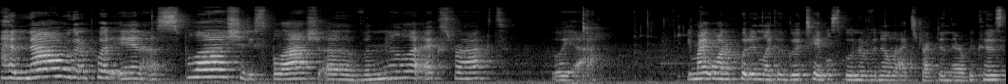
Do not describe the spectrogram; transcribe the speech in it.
And now we're gonna put in a splashity splash of vanilla extract. Oh yeah. You might wanna put in like a good tablespoon of vanilla extract in there because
